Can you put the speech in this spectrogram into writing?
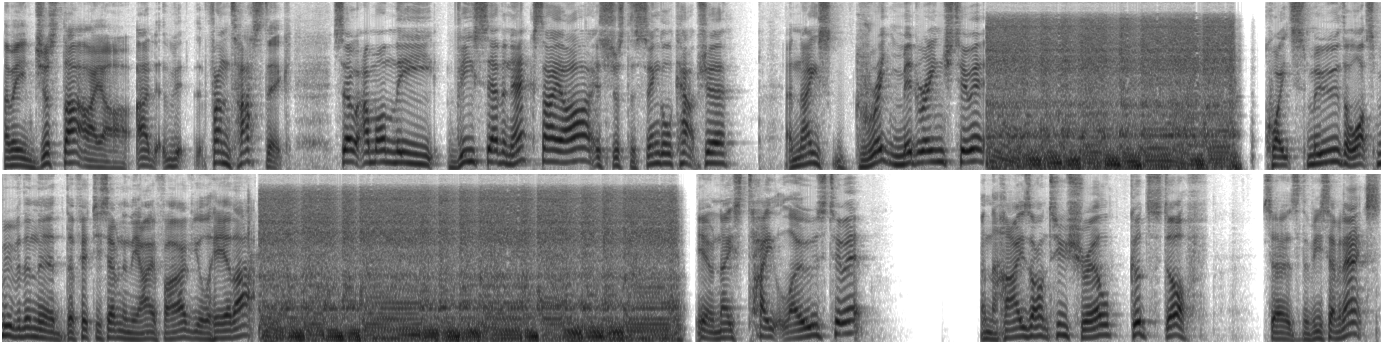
I mean, just that IR, fantastic. So I'm on the V7X IR, it's just a single capture, a nice, great mid-range to it. Quite smooth, a lot smoother than the, the 57 and the i5, you'll hear that. You know, nice tight lows to it. And the highs aren't too shrill, good stuff. So it's the V7X.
